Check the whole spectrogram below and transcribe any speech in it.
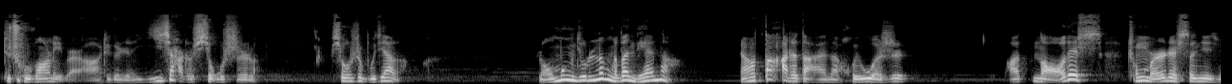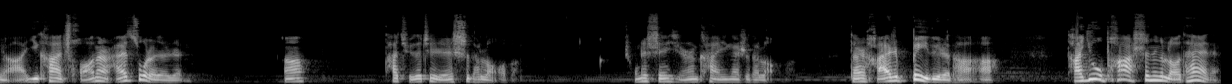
这厨房里边啊，这个人一下就消失了，消失不见了。老孟就愣了半天呐，然后大着胆子回卧室，把脑袋从门这伸进去啊，一看床那儿还坐着的人，啊，他觉得这人是他老婆，从这身形上看应该是他老婆，但是还是背对着他啊，他又怕是那个老太太。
